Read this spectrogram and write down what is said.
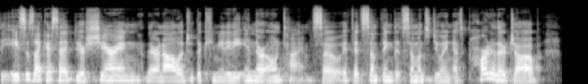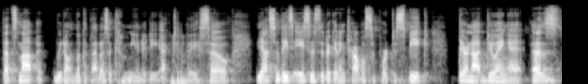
the aces, like I said, they're sharing their knowledge with the community in their own time. So if it's something that someone's doing as part of their job, that's not a, we don't look at that as a community activity mm-hmm. so yeah so these aces that are getting travel support to speak they're not doing it as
